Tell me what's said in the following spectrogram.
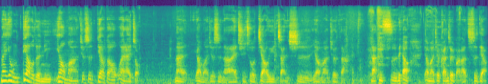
那用钓的，你要么就是钓到外来种，那要么就是拿来去做教育展示，要么就当当 饲料，要么就干脆把它吃掉。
